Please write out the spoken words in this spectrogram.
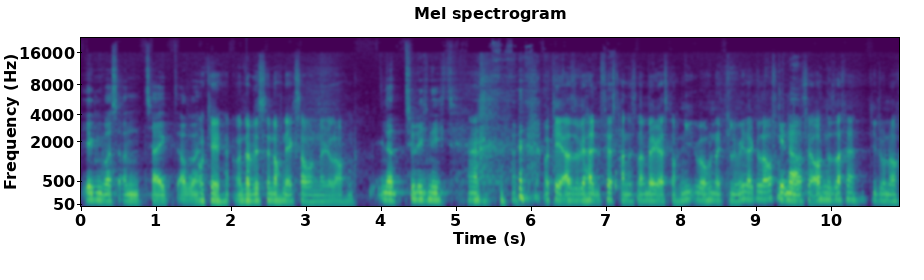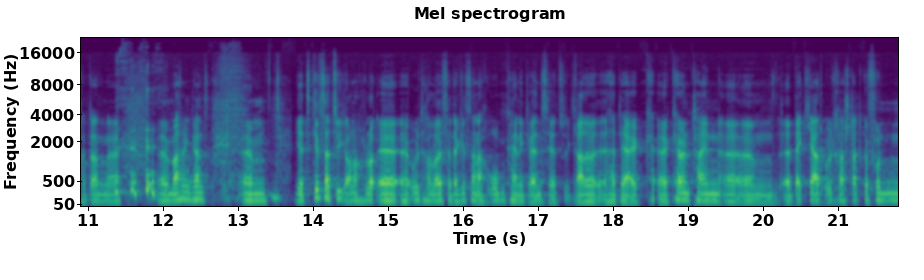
irgendwas anzeigt. Aber okay, und da bist du noch eine extra Runde gelaufen. Natürlich nicht. okay, also wir halten fest, Hannes Namberger ist noch nie über 100 Kilometer gelaufen. Genau. Das ist ja auch eine Sache, die du noch dann äh, äh machen kannst. Ähm, jetzt gibt es natürlich auch noch äh, äh, Ultraläufe, da gibt es nach oben keine Grenze. Jetzt gerade hat der äh, Quarantine äh, ähm, Backyard Ultra stattgefunden,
